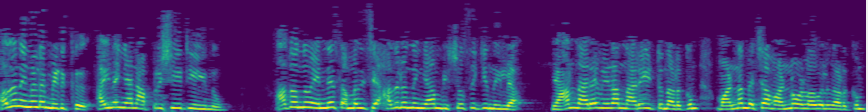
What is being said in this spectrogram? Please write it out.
അത് നിങ്ങളുടെ മിടുക്ക്. അതിനെ ഞാൻ അപ്രീഷിയേറ്റ് ചെയ്യുന്നു. അതൊന്നും എന്നെ സംബന്ധിച്ച് അതിലൊന്നും ഞാൻ വിശ്വസിക്കുന്നില്ല. ഞാൻ നര വീണ നരയിട്ട് നടക്കും. വണ്ണം വെച്ചാൽ വണ്ണം ഉള്ള പോലെ നടക്കും.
